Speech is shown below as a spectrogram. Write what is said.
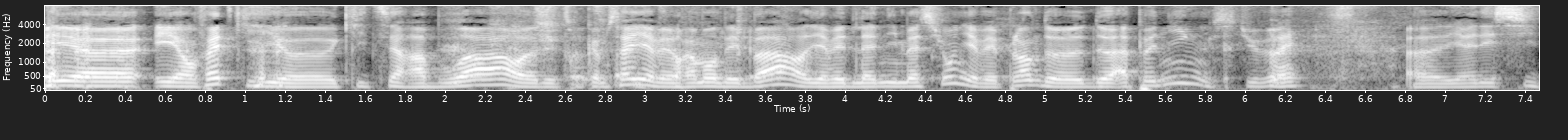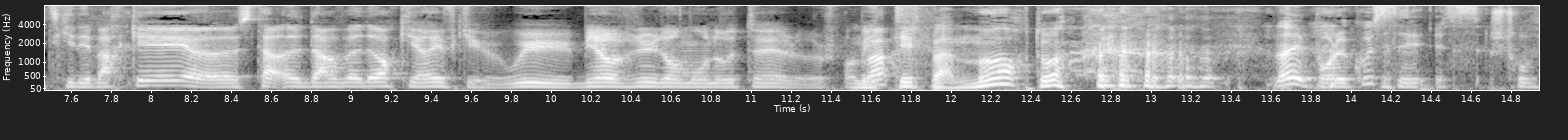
Et, euh, et en fait, qui, euh, qui te sert à boire, euh, des trucs comme ça. Il y avait vraiment des bars, il y avait de l'animation, il y avait plein de, de happenings, si tu veux. Ouais. Euh, il y a des sites qui débarquaient, euh, Star- Dark Vador qui arrive, qui oui, bienvenue dans mon hôtel, je sais pas Mais t'es pas mort, toi Non, mais pour le coup, c'est, je trouve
